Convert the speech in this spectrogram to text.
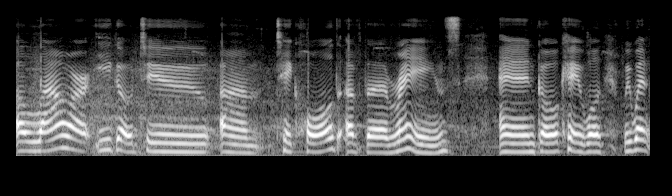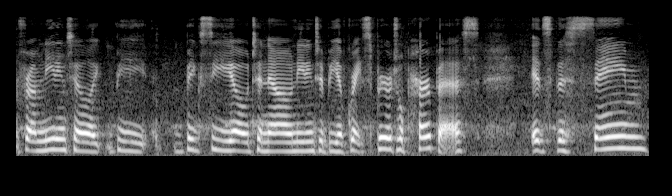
allow our ego to um, take hold of the reins and go okay well we went from needing to like be big ceo to now needing to be of great spiritual purpose it's the same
